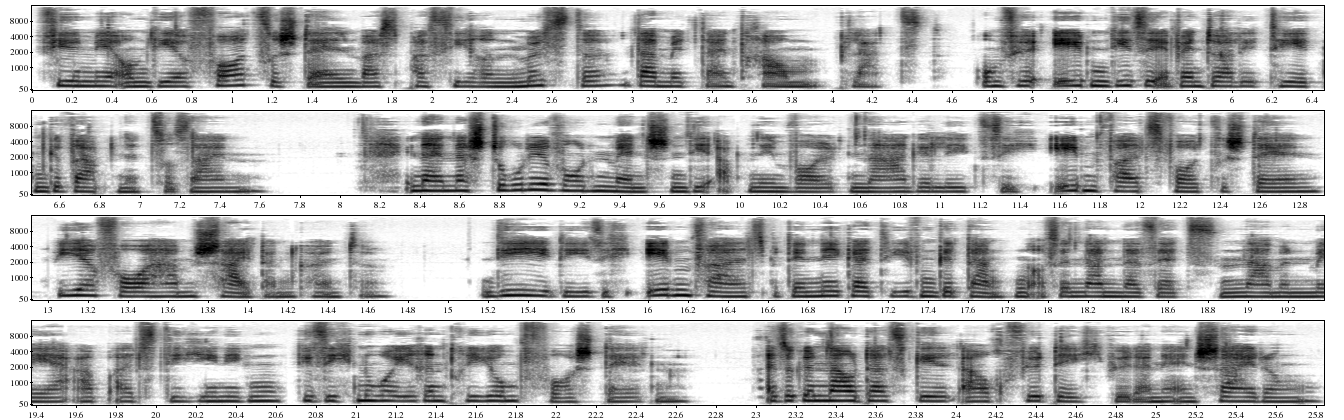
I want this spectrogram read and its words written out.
vielmehr um dir vorzustellen, was passieren müsste, damit dein Traum platzt, um für eben diese Eventualitäten gewappnet zu sein. In einer Studie wurden Menschen, die abnehmen wollten, nahegelegt, sich ebenfalls vorzustellen, wie ihr Vorhaben scheitern könnte. Die, die sich ebenfalls mit den negativen Gedanken auseinandersetzten, nahmen mehr ab als diejenigen, die sich nur ihren Triumph vorstellten. Also genau das gilt auch für dich, für deine Entscheidung.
